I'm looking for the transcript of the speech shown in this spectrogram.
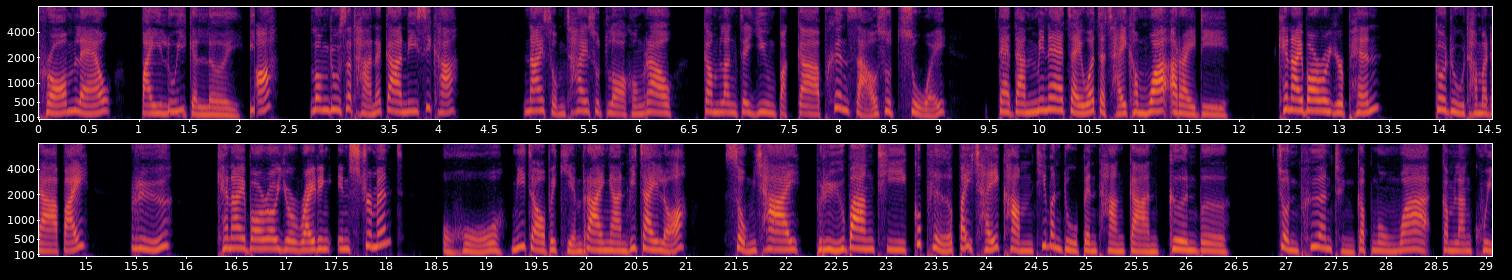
พร้อมแล้วไปลุยกันเลยอะลองดูสถานการณ์นี้สิคะ นายสมชายสุดหล่อของเรากำลังจะยืมปากกาเพื่อนสาวสุดสวย แต่ดันไม่แน่ใจว่าจะใช้คำว่าอะไรดี Can I borrow your pen ก็ดูธรรมดาไป หรือ Can I borrow your writing instrument โอ้โห นี่จะเอาไปเขียนรายงานวิจัยเหรอ สมชาย หรือบางทีก็เผลอไปใช้คำที่มันดูเป็นทางการเกินเบอร์ จนเพื่อนถึงกับงงว่ากำลังคุย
